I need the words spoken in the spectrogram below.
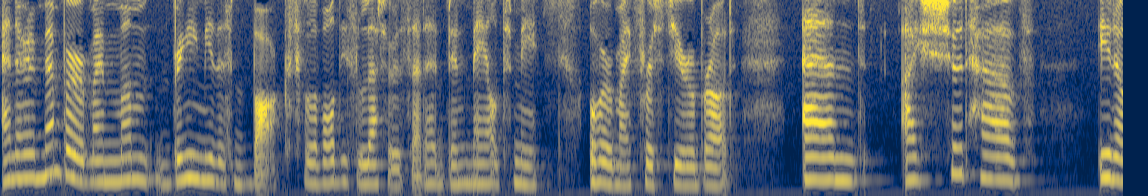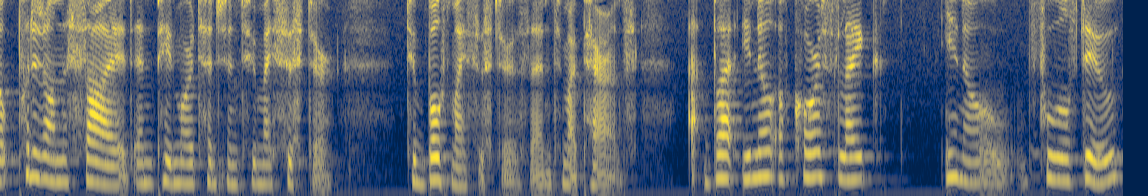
And I remember my mum bringing me this box full of all these letters that had been mailed to me over my first year abroad, and I should have, you know, put it on the side and paid more attention to my sister, to both my sisters, and to my parents. But you know, of course, like you know, fools do,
